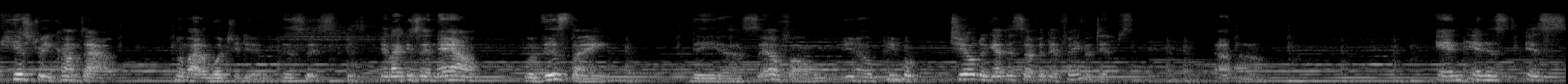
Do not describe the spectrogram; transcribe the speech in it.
history comes out no matter what you do. This is, and like I said, now with this thing, the uh, cell phone, you know, people, children get this stuff at their fingertips. Uh, and and it's it's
